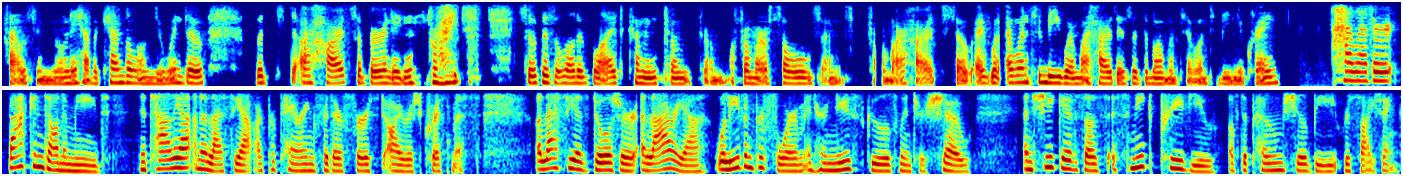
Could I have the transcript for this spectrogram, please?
house and you only have a candle on your window, but our hearts are burning bright. So there's a lot of light coming from, from, from our souls and from our hearts. So I, w- I want to be where my heart is at the moment. I want to be in Ukraine. However, back in Donamead, Natalia and Alessia are preparing for their first Irish Christmas. Alessia's daughter, Ilaria, will even perform in her new school's winter show, and she gives us a sneak preview of the poem she'll be reciting.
